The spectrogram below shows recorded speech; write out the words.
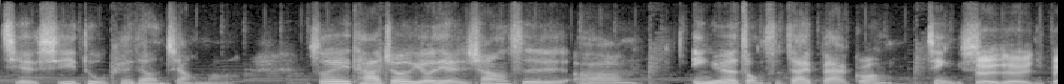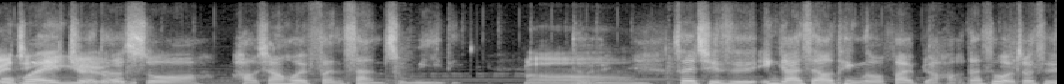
解析度可以这样讲吗？所以它就有点像是，嗯，音乐总是在 background 进行，对对，不会觉得说好像会分散注意力。哦，所以其实应该是要听 lofi 比较好，但是我就是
